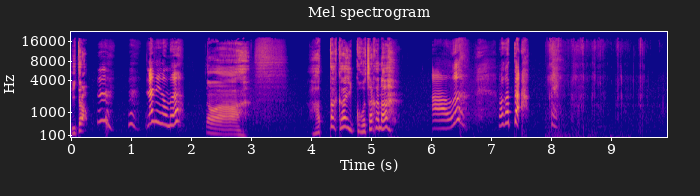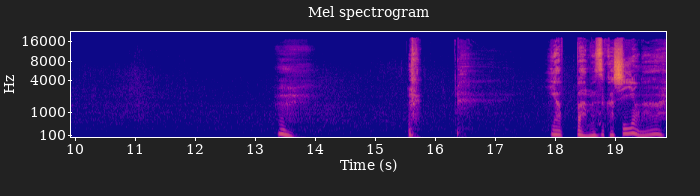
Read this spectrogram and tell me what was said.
いったら。何飲む？あーあったかい紅茶かな。あーうん。わかったやっぱ難しいよな。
